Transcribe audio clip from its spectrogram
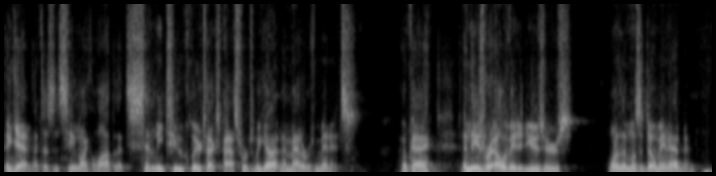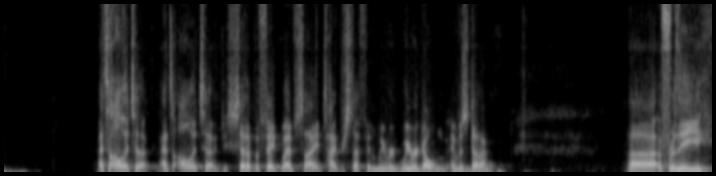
Again, that doesn't seem like a lot, but that's 72 clear text passwords we got in a matter of minutes. Okay. And these were elevated users. One of them was a domain admin. That's all it took. That's all it took. Just set up a fake website, type your stuff in. We were, we were golden. It was done. Uh, for the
